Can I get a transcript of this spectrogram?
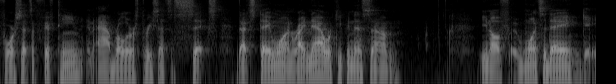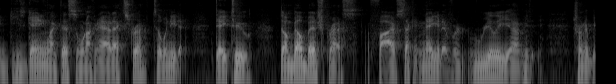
four sets of 15, and ab rollers three sets of six. That's day one. Right now we're keeping this, um, you know, once a day. He's gaining like this, so we're not going to add extra till we need it. Day two, dumbbell bench press, a five second negative. We're really um, trying to be,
